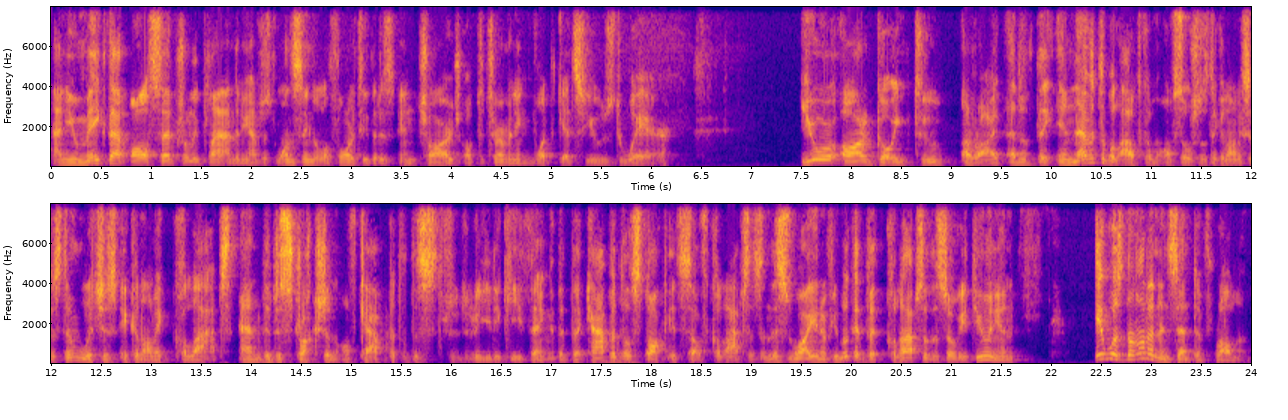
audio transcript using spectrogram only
and you make that all centrally planned, and you have just one single authority that is in charge of determining what gets used where, you are going to arrive at the inevitable outcome of socialist economic system, which is economic collapse and the destruction of capital. This is really key thing that the capital mm-hmm. stock itself collapses. And this is why, you know, if you look at the collapse of the Soviet Union, it was not an incentive problem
